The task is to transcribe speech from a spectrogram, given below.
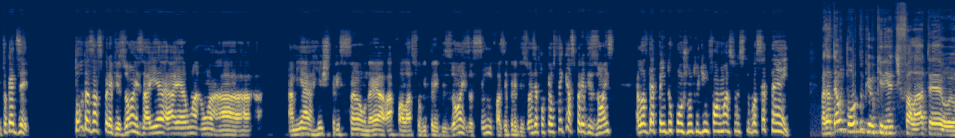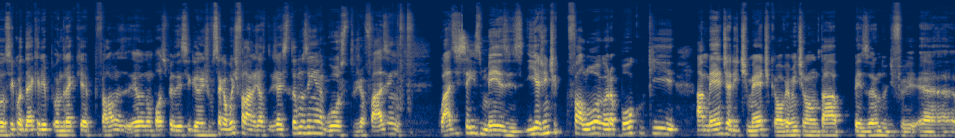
Então, quer dizer, todas as previsões, aí é, é uma, uma a, a, minha restrição, né, a falar sobre previsões, assim, fazer previsões, é porque eu sei que as previsões elas dependem do conjunto de informações que você tem. Mas até um ponto que eu queria te falar, até eu sei que o André, quer falar, mas eu não posso perder esse gancho. Você acabou de falar, né? já, já estamos em agosto, já fazem quase seis meses. E a gente falou agora há pouco que a média aritmética, obviamente ela não está pesando de, é,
